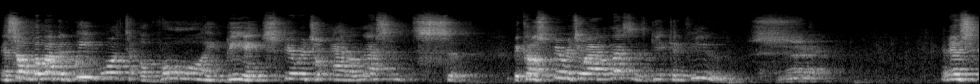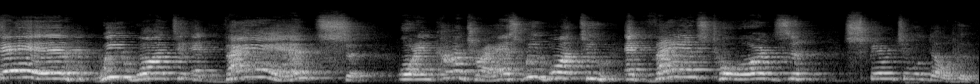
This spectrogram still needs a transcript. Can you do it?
And so, beloved, we want to avoid being spiritual adolescents because spiritual adolescents get confused. yeah. And instead, we want to advance, or in contrast, we want to advance towards spiritual adulthood.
